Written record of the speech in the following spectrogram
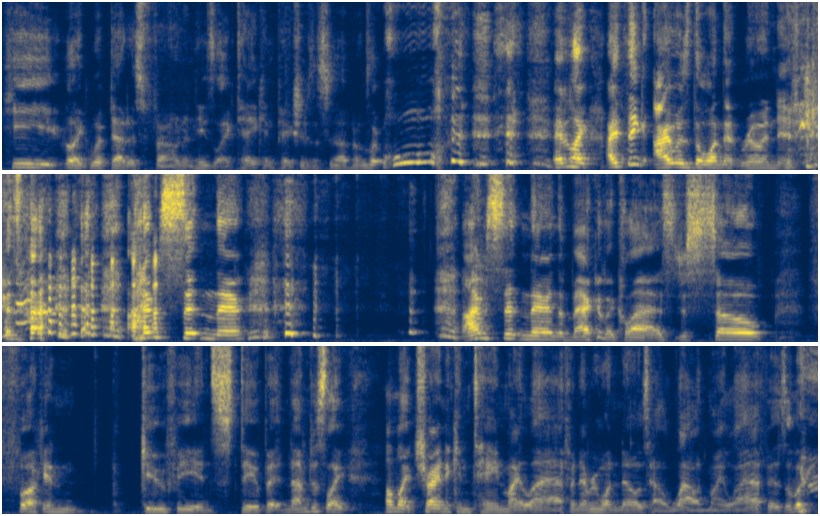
he like whipped out his phone and he's like taking pictures and stuff, and I was like, and like I think I was the one that ruined it because I, I'm sitting there. I'm sitting there in the back of the class, just so fucking goofy and stupid, and I'm just like, I'm like trying to contain my laugh, and everyone knows how loud my laugh is. I'm like.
